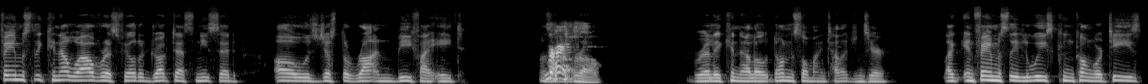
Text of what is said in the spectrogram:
Famously, Canelo Alvarez failed a drug test and he said, Oh, it was just the rotten beef I ate. I was like, Right. bro. Really, Canelo, don't insult my intelligence here. Like, and famously, Luis King Kong Ortiz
